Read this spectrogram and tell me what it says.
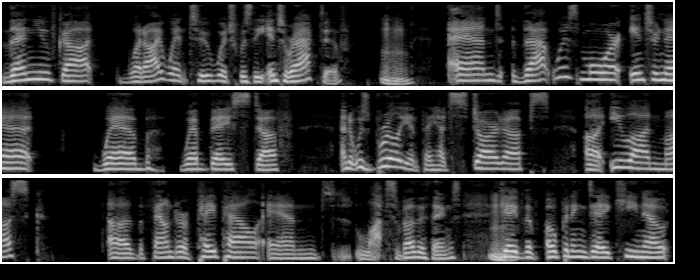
Then you've got what I went to, which was the interactive. And that was more internet, web, web-based stuff. And it was brilliant. They had startups, uh, Elon Musk, uh, the founder of PayPal and lots of other things, gave the opening day keynote,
